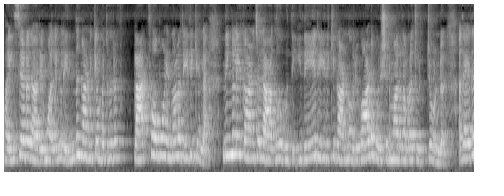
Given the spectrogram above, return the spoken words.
പൈസയുടെ കാര്യമോ അല്ലെങ്കിൽ എന്ത് കാണിക്കാൻ പറ്റുന്ന ഒരു പ്ലാറ്റ്ഫോമോ എന്നുള്ള രീതിക്കല്ല. നിങ്ങൾ ഈ കാണിച്ച ലാഘവ ബുദ്ധി ഇതേ രീതിക്ക് കാണുന്ന ഒരുപാട് പുരുഷന്മാർ നമ്മുടെ ചുറ്റുമുണ്ട്. അതായത്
